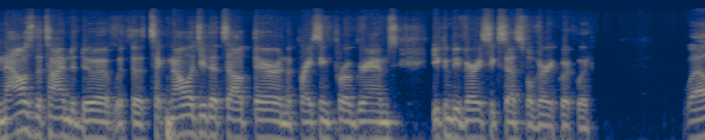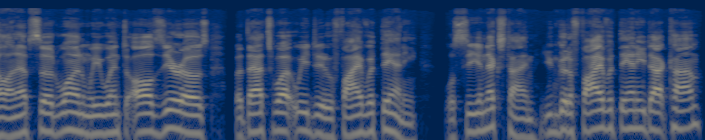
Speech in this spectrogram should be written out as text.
now's the time to do it with the technology that's out there and the pricing programs. You can be very successful very quickly. Well, on episode one, we went to all zeros, but that's what we do. Five with Danny. We'll see you next time. You can go to fivewithdanny.com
